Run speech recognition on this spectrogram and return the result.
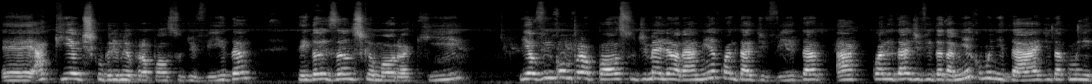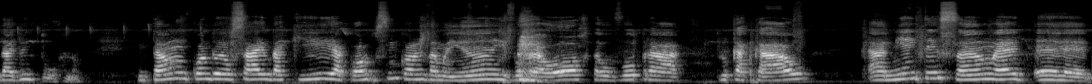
é, aqui eu descobri meu propósito de vida. Tem dois anos que eu moro aqui. E eu vim com o propósito de melhorar a minha qualidade de vida, a qualidade de vida da minha comunidade e da comunidade do entorno. Então, quando eu saio daqui, acordo 5 horas da manhã e vou para a horta ou vou para o cacau, a minha intenção é, é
